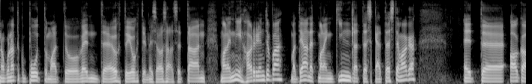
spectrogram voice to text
nagu natuke puutumatu vend õhtu juhtimise osas, et ta on, ma olen nii harjunud juba, ma tean, et ma olen kindlates kätes temaga et äh, aga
